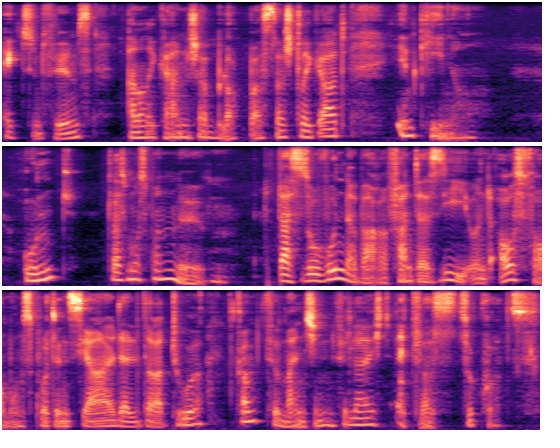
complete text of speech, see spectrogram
Actionfilms amerikanischer Blockbuster-Strickart im Kino. Und das muss man mögen. Das so wunderbare Fantasie- und Ausformungspotenzial der Literatur kommt für manchen vielleicht etwas zu kurz.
